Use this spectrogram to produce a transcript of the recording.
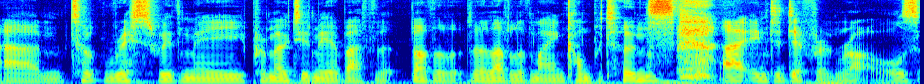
um, took risks with me, promoted me above the, above the level of my incompetence uh, into different roles.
